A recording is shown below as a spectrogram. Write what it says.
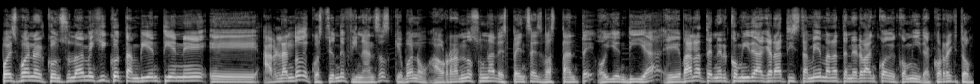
pues bueno, el Consulado de México también tiene, eh, hablando de cuestión de finanzas, que bueno, ahorrarnos una despensa es bastante hoy en día. Eh, van a tener comida gratis también, van a tener banco de comida, ¿correcto?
